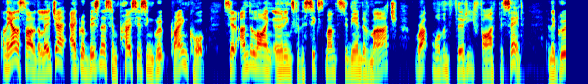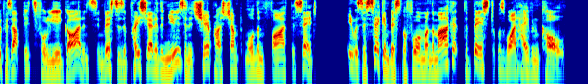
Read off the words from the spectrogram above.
On the other side of the ledger, agribusiness and processing group GrainCorp said underlying earnings for the six months to the end of March were up more than 35% and the group has upped its full year guidance. Investors appreciated the news and its share price jumped more than 5%. It was the second best performer on the market. The best was Whitehaven Coal,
